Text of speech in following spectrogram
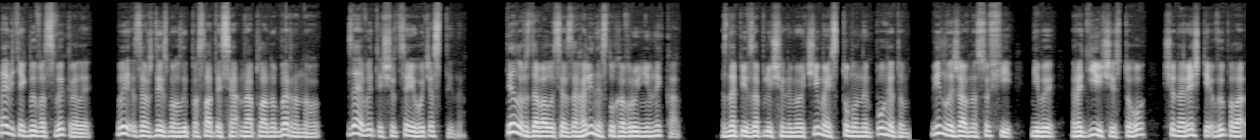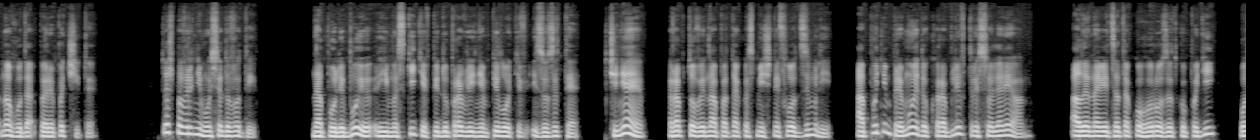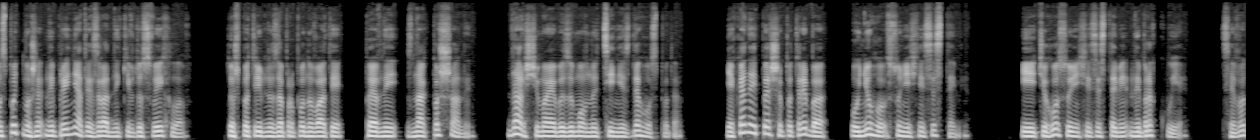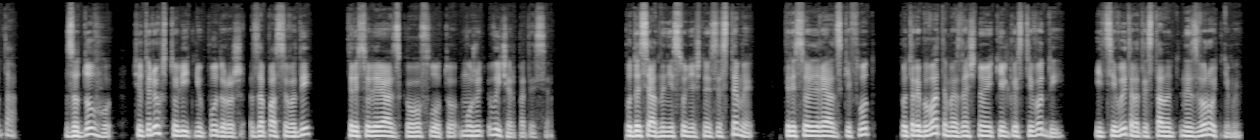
Навіть якби вас викрали, ви завжди змогли послатися на план оберненого, заявити, що це його частина. Тейлор, здавалося, взагалі не слухав руйнівника. З напівзаплющеними очима і стомленим поглядом він лежав на софі, ніби радіючи з того, що нарешті випала нагода перепочити. Тож повернімося до води. На полі бою рій москітів під управлінням пілотів із ОЗТ вчиняє раптовий напад на космічний флот Землі, а потім прямує до кораблів Трисоляріан. Але навіть за такого розвитку подій Господь може не прийняти зрадників до своїх лав. Тож потрібно запропонувати певний знак пошани, дар, що має безумовну цінність для Господа. Яка найперша потреба у нього в сонячній системі? І чого сонячній системі не бракує? Це вода. За довгу чотирьохстолітню подорож запаси води Трисоляріанського флоту можуть вичерпатися. По досягненні сонячної системи Трисоляріанський флот потребуватиме значної кількості води, і ці витрати стануть незворотніми.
